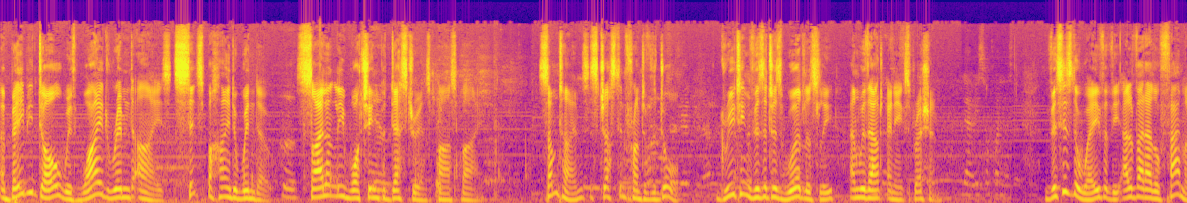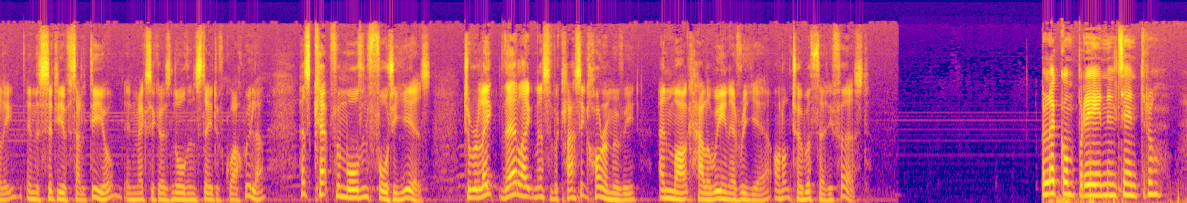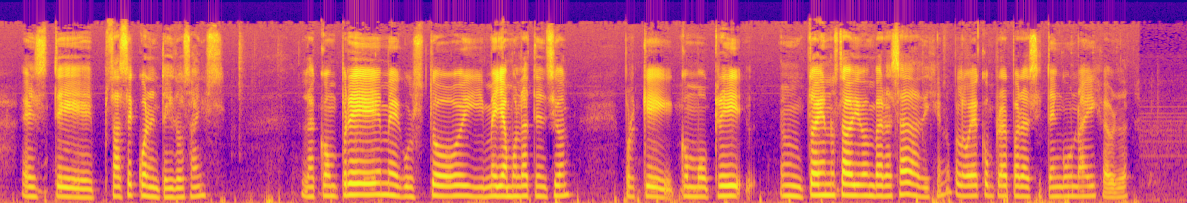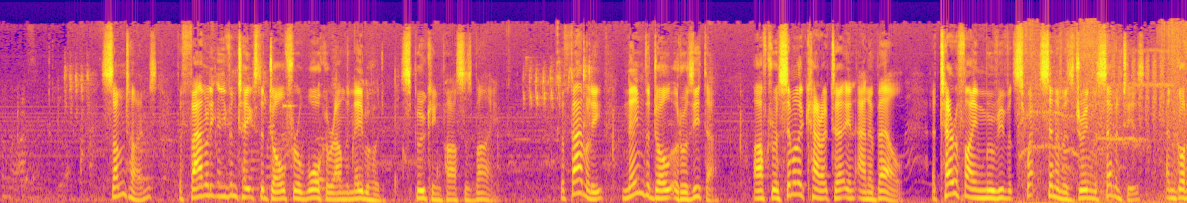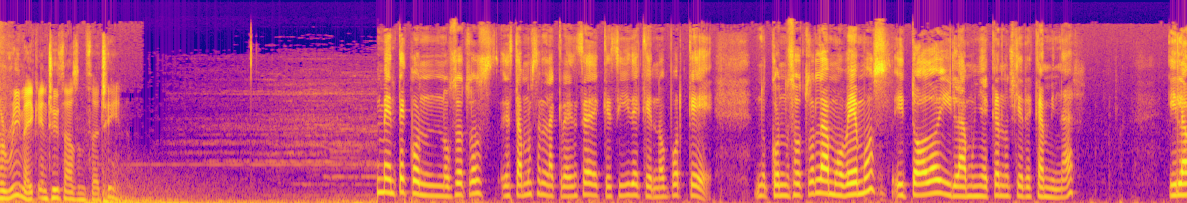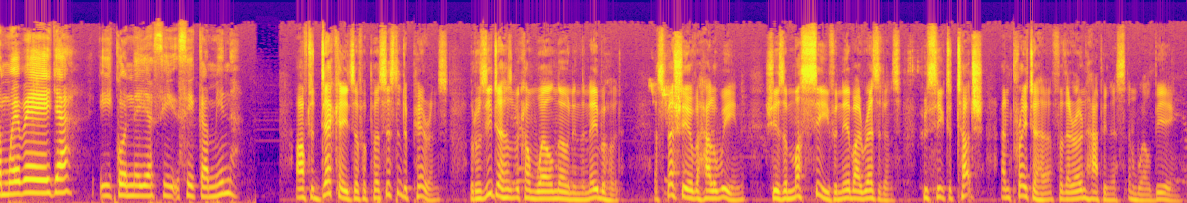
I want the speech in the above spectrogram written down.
A baby doll with wide rimmed eyes sits behind a window, silently watching pedestrians pass by. Sometimes it's just in front of the door, greeting visitors wordlessly and without any expression. This is the way that the Alvarado family in the city of Saltillo, in Mexico's northern state of Coahuila, has kept for more than 40 years to relate their likeness of a classic horror movie and mark Halloween every year on October 31st. La compré en el centro este, pues hace 42 años. La compré, me gustó y me llamó la atención porque como creí, mm, todavía no estaba yo embarazada, dije, no, pues voy a comprar para si tengo una hija, ¿verdad? Sometimes, the family even takes the doll for a walk around the neighborhood, spooking passers-by. The family named the doll Rosita, after a similar character in Annabelle, a terrifying movie that swept cinemas during the 70s and got a remake in 2013. Realmente con nosotros estamos en la creencia de que sí, de que no, porque con nosotros la movemos y todo y la muñeca no quiere caminar. Y la mueve ella y con ella sí, sí camina. After decades of her persistent appearance, Rosita has become well known in the neighborhood. Especially over Halloween, she is a must see for nearby residents who seek to touch and pray to her for their own happiness and well being.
